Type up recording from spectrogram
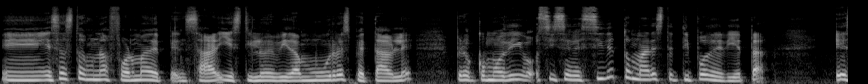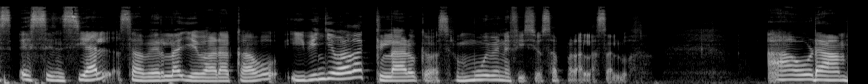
eh, es hasta una forma de pensar y estilo de vida muy respetable, pero como digo, si se decide tomar este tipo de dieta, es esencial saberla llevar a cabo y bien llevada, claro que va a ser muy beneficiosa para la salud. Ahora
